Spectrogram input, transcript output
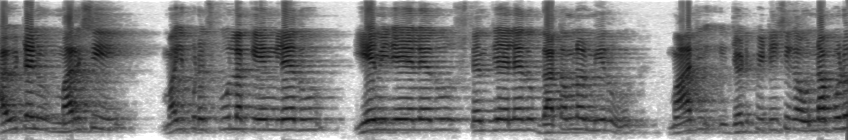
అవిటని మరిసి మా ఇప్పుడు స్కూళ్ళకి ఏం లేదు ఏమి చేయలేదు స్ట్రెంత్ చేయలేదు. గతంలో మీరు మాజీ జడ్పీటీసీగా ఉన్నప్పుడు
